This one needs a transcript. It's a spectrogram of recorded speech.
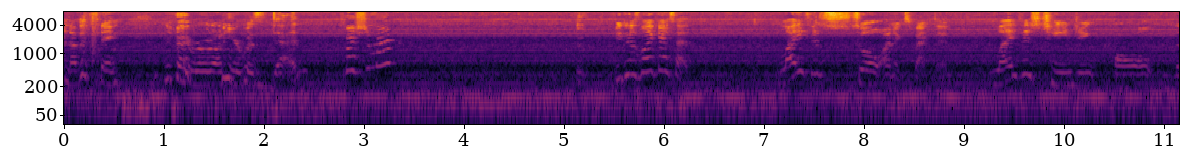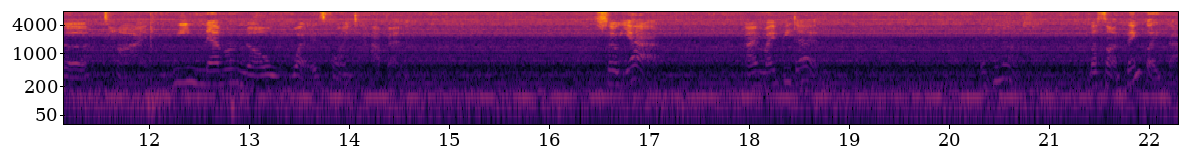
Another thing I wrote on here was dead? Question mark? Because, like I said, life is so unexpected. Life is changing all the time. We never know what is going to happen. So, yeah, I might be dead. But who knows? Let's not think like that.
